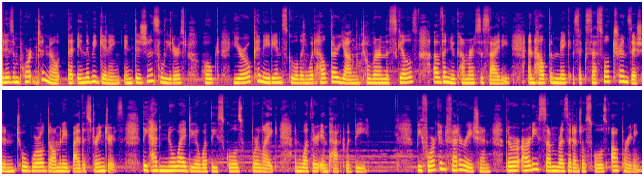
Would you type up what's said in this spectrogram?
It is important to note that in the beginning, Indigenous leaders hoped Euro Canadian schooling would help their young to learn the skills of the newcomer society and help them make a successful transition to a world dominated by the strangers. They had no idea what these schools were like and what their impact would be. Before Confederation, there were already some residential schools operating.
